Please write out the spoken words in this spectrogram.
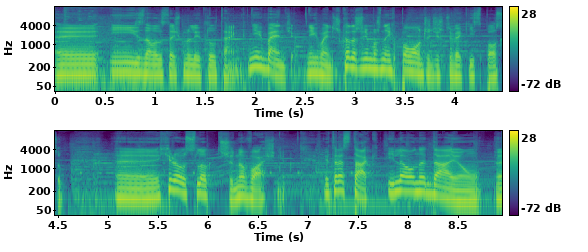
Yy, I znowu dostaliśmy Little Tank. Niech będzie, niech będzie. Szkoda, że nie można ich połączyć jeszcze w jakiś sposób. Yy, Hero Slot 3, no właśnie. I teraz tak, ile one dają? Yy,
